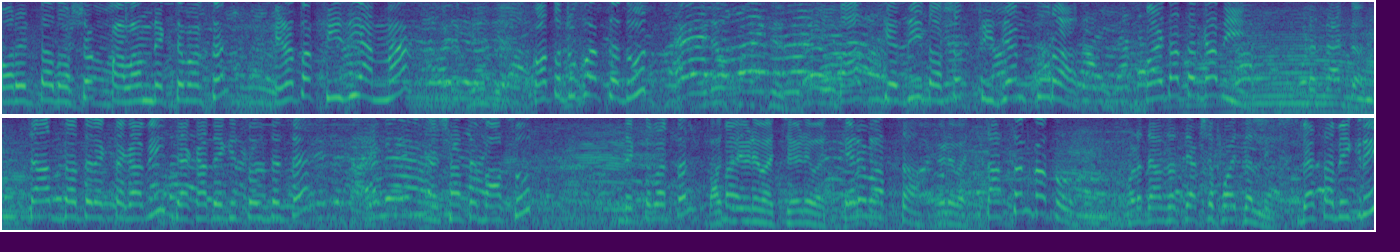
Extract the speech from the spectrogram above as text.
পরেরটা দর্শক পালান দেখতে পাচ্ছেন এটা তো ফ্রিজিয়ান না? কতটুকু আছে দুধ? কেজি দর্শক ফ্রিজিয়ান কুরাস। কয় দাঁতের ওটা চার দাঁত। চার দাঁতের একটা গাবি দেখা দেখি চলতেছে। সাথে বাছুর দেখতে পাচ্ছেন? এড়ে বাচ্চা এড়ে বাচ্চা। এড়ে বাচ্চা। এড়ে বাচ্চা। চাচ্ছেন কত? ওটার দাম চাচ্ছে একশো পঁয়তাল্লিশ। বেচা বিক্রি?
